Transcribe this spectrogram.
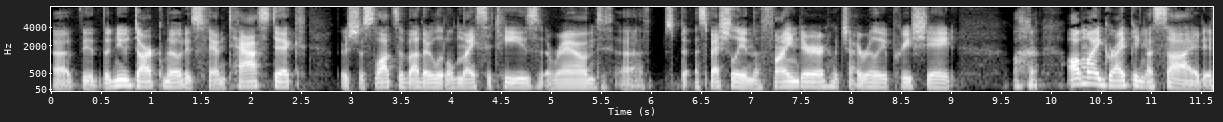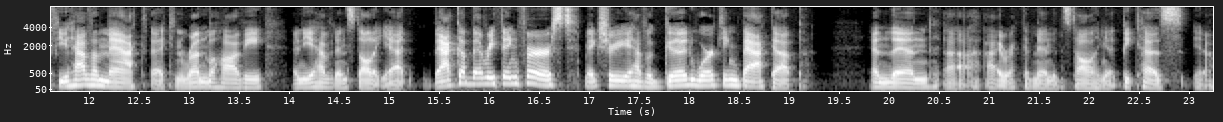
Uh, the the new dark mode is fantastic. There's just lots of other little niceties around, uh, sp- especially in the Finder, which I really appreciate. All my griping aside, if you have a Mac that can run Mojave and you haven't installed it yet, back up everything first. Make sure you have a good working backup, and then uh, I recommend installing it because you know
